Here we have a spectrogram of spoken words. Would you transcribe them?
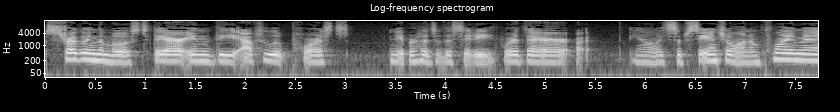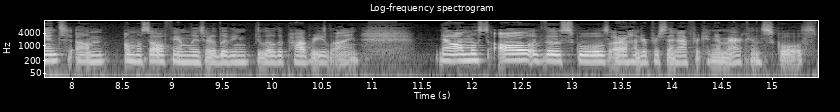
struggling the most, they're in the absolute poorest neighborhoods of the city where there, uh, you know, it's substantial unemployment. Um, almost all families are living below the poverty line. Now, almost all of those schools are 100% African American schools.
